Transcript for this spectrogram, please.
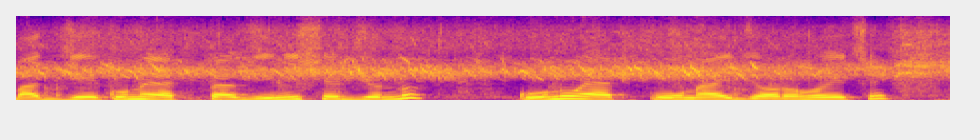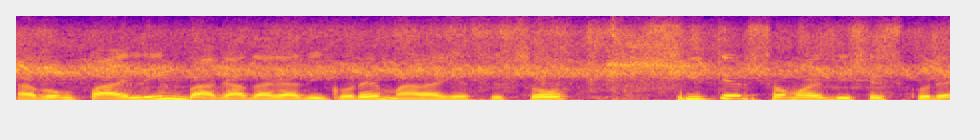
বা যে কোনো একটা জিনিসের জন্য কোনো এক কোনায় জড়ো হয়েছে এবং পাইলিং বা গাদাগাদি করে মারা গেছে। সো শীতের সময় বিশেষ করে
